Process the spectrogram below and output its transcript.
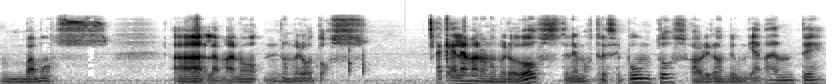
Vamos a la mano número 2. Acá en la mano número 2 tenemos 13 puntos, abrieron de un diamante.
